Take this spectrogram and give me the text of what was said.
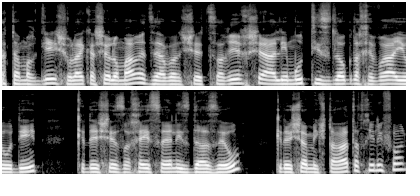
אתה מרגיש, אולי קשה לומר את זה, אבל שצריך שהאלימות תזלוג לחברה היהודית כדי שאזרחי ישראל יזדעזעו? כדי שהמשטרה תתחיל לפעול?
